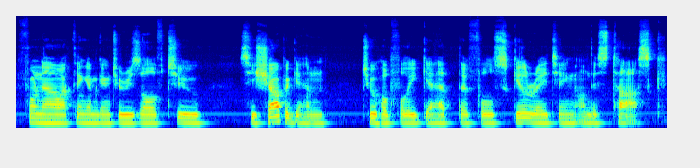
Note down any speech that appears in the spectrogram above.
for now, I think I'm going to resolve to C sharp again to hopefully get the full skill rating on this task.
